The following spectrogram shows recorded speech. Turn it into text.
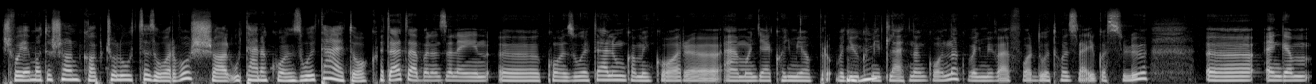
és folyamatosan kapcsolódsz az orvossal? Utána konzultáltok? Hát általában az elején ö, konzultálunk, amikor ö, elmondják, hogy mi a pro- vagy uh-huh. ők mhm. mit látnak gondnak, vagy mivel fordult hozzájuk a szülő. Ö, engem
